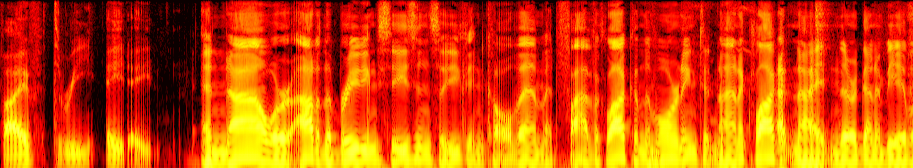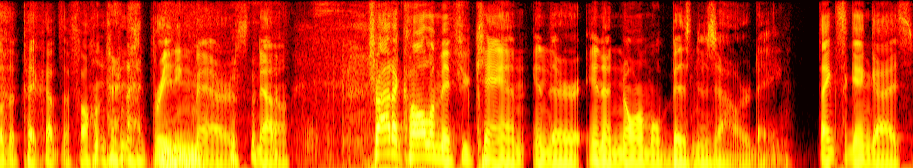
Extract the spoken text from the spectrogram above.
330-275-5388. and now we're out of the breeding season, so you can call them at five o'clock in the morning to nine o'clock at night, and they're going to be able to pick up the phone. They're not breeding mares. No, try to call them if you can in their in a normal business hour day. Thanks again, guys.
